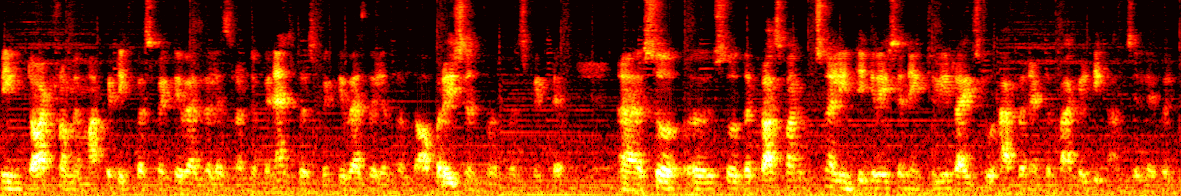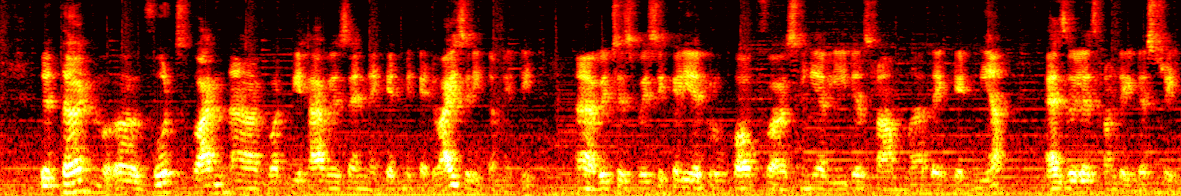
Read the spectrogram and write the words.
being taught from a marketing perspective as well as from the finance perspective as well as from the operational perspective. Uh, so, uh, so the cross-functional integration actually tries to happen at the faculty council level. The third, uh, fourth one, uh, what we have is an academic advisory committee, uh, which is basically a group of uh, senior leaders from the academia as well as from the industry.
